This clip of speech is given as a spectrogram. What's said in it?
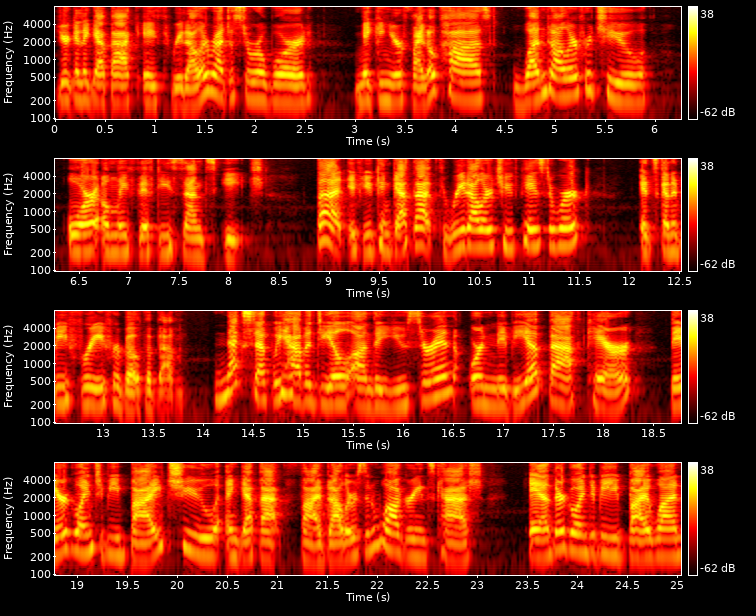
you're going to get back a $3 register reward, making your final cost $1 for two or only 50 cents each. But if you can get that $3 toothpaste to work, it's going to be free for both of them. Next up, we have a deal on the Eucerin or Nivea Bath Care. They are going to be buy two and get back $5 in Walgreens cash, and they're going to be buy one,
